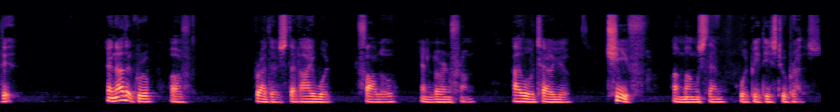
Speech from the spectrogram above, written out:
the, another group of brothers that I would follow and learn from, I will tell you, chief amongst them would be these two brothers.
